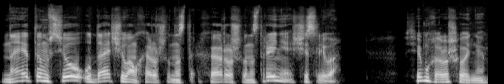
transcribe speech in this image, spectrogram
На этом все. Удачи вам, хорошего, настро... хорошего настроения. Счастливо. Всем хорошего дня.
